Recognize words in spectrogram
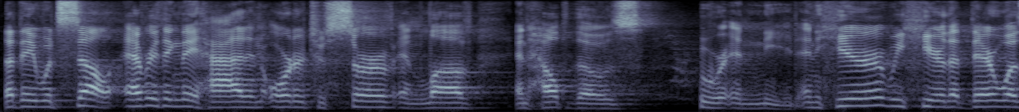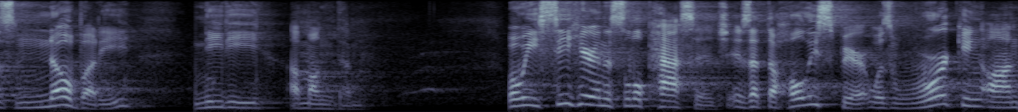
That they would sell everything they had in order to serve and love and help those who were in need. And here we hear that there was nobody needy among them. What we see here in this little passage is that the Holy Spirit was working on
